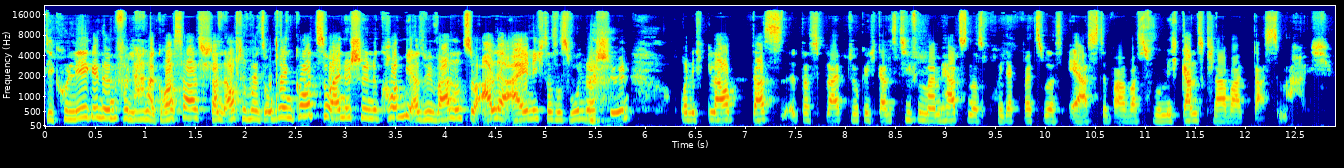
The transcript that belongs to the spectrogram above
die Kolleginnen von Lana Grossa standen auch meinten so, oh mein Gott, so eine schöne Kombi. Also wir waren uns so alle einig, das ist wunderschön. Und ich glaube, das, das bleibt wirklich ganz tief in meinem Herzen, das Projekt, weil es so das erste war, was für mich ganz klar war, das mache ich.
